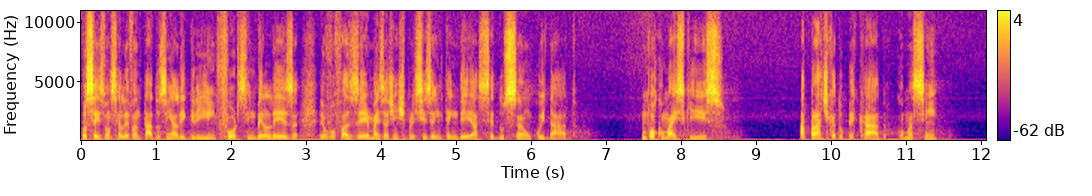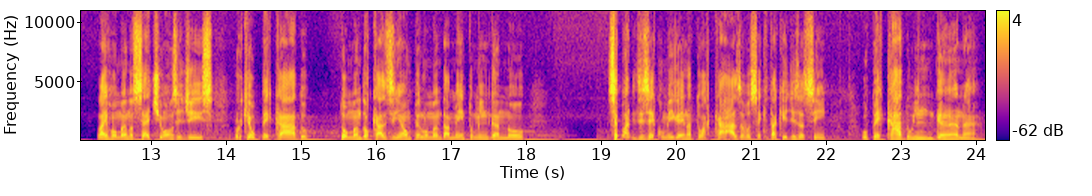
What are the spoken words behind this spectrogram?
Vocês vão ser levantados em alegria, em força, em beleza. Eu vou fazer, mas a gente precisa entender a sedução, cuidado. Um pouco mais que isso, a prática do pecado. Como assim? Lá em Romanos 7,11 diz: Porque o pecado, tomando ocasião pelo mandamento, me enganou. Você pode dizer comigo aí na tua casa, você que está aqui, diz assim: O pecado engana.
